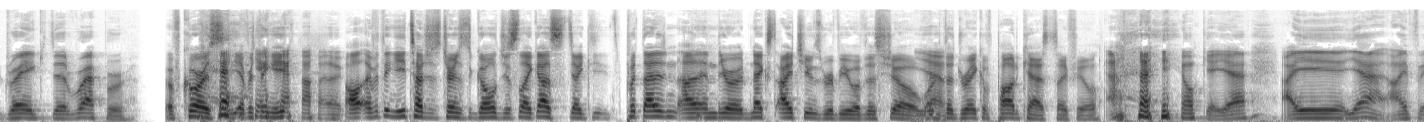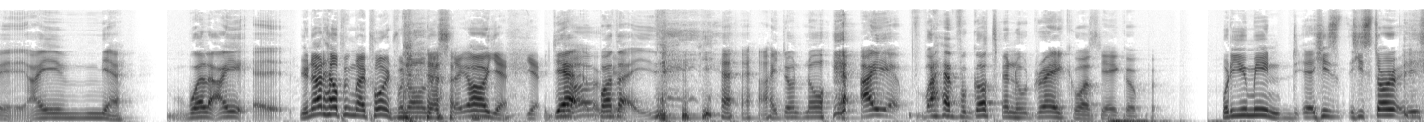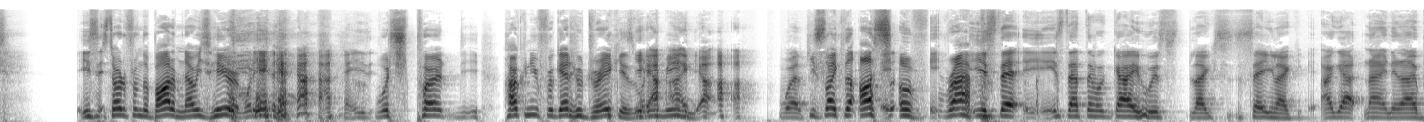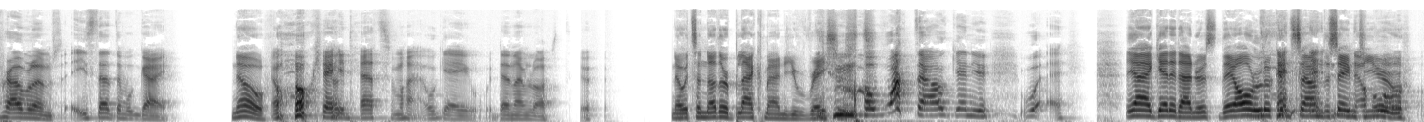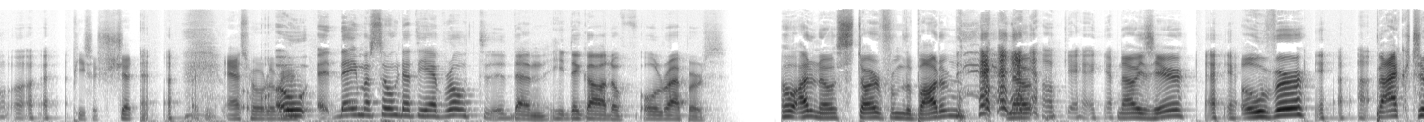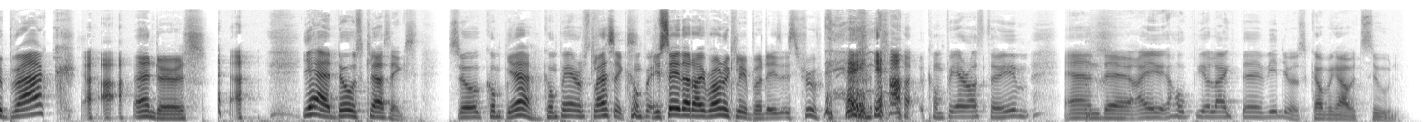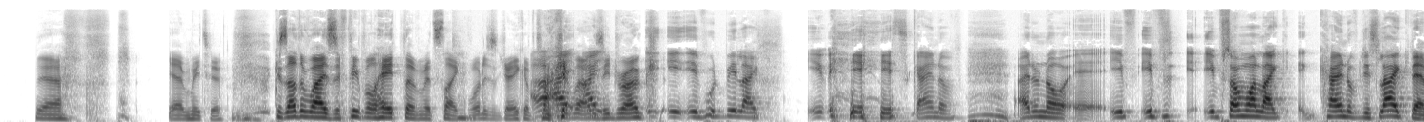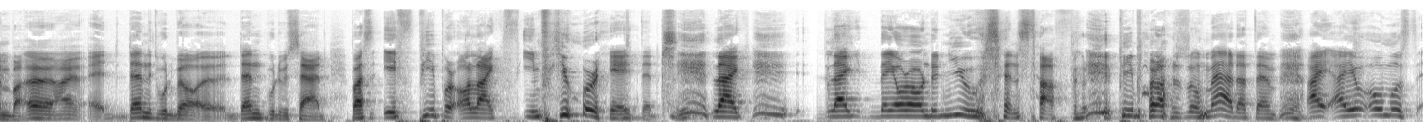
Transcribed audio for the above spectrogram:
Drake the rapper. Of course, everything he all everything he touches turns to gold, just like us. Like put that in uh, in your next iTunes review of this show. Yeah. We're the Drake of podcasts. I feel. okay, yeah. I yeah, I've I yeah. Well, I uh, You're not helping my point with all this. like, oh yeah, yeah, yeah, Oh, but yeah. I yeah, I don't know. I I have forgotten who Drake was, Jacob. what do you mean? He's he started he's he started from the bottom. Now he's here. What do you? Is- Which part? How can you forget who Drake is? What yeah, do you mean? yeah. Well, He's like the us of rap. Is that is that the guy who is like saying like I got 99 problems? Is that the guy? No, Okay, that's my okay. Then I'm lost. no, it's another black man. You racist. what? the- How can you? Wha- yeah, I get it, Anders. They all look and sound the same to you. Piece of shit. Asshole. Here. Oh, uh, name a song that he have wrote. uh, Then he, the god of all rappers. oh, I don't know. Start from the bottom. now, okay. Now he's here. yeah. Over. Back to back. Anders. yeah, those classics. So comp- Yeah. compare us Classics. Compare, You say that ironically, but it- it's true. yeah, compare us to him, and uh, I hope you like the videos coming out soon. Yeah. Yeah, me too. Because otherwise, if people hate them, it's like, what is Jacob talking I- about? is he drunk? It, it would be like it's kind of I don't know uh, if if if someone like kind of dislike them, but uh, I, uh, then it would be uh, then it would be sad. But if people are like infuriated, like like they are on the news and stuff, people are so mad at them. I I almost.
